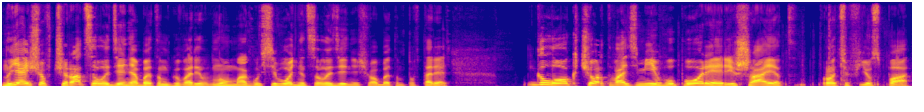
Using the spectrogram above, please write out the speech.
Ну, я еще вчера целый день об этом говорил. Ну, могу сегодня целый день еще об этом повторять. Глок, черт возьми, в упоре решает против Юспа.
